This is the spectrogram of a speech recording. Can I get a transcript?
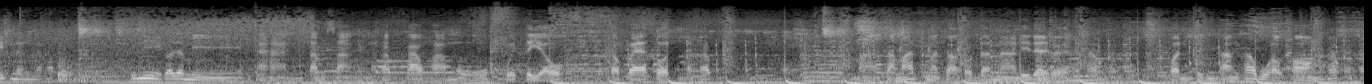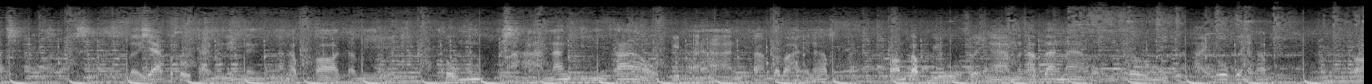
นิดนึงนะครับ ที่นี่ก็จะมีอาหารตามสั่งนะครับ ข้าวขาหมูก๋วยเตี๋ยว กาแฟสดนะครับ มาสามารถมาจอดรถด้านหน้านี้ได้เลยนะครับ ก่อนถึงทางเข้าภูเขาทองนะครับ เลยแยกประตูชัยมานิดนึงนะครับ ก็จะมีซุ้มอาหารนั่งกินข้าวกินอาหารตามสบายนะครับ พร้อมกับวิวสวยงามนะครับ ด้านหน้าผมก็มีจุดถ่ายรูปด้วยนะครับ ก็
